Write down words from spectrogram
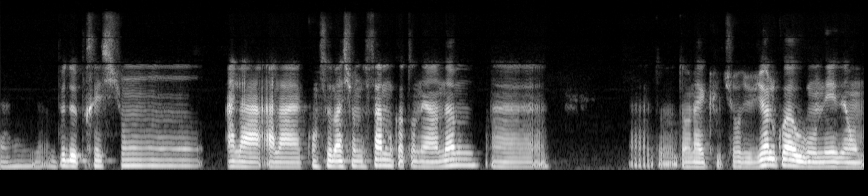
un peu de pression à la, à la, consommation de femmes quand on est un homme. Euh, dans, la culture du viol, quoi, où on est en,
